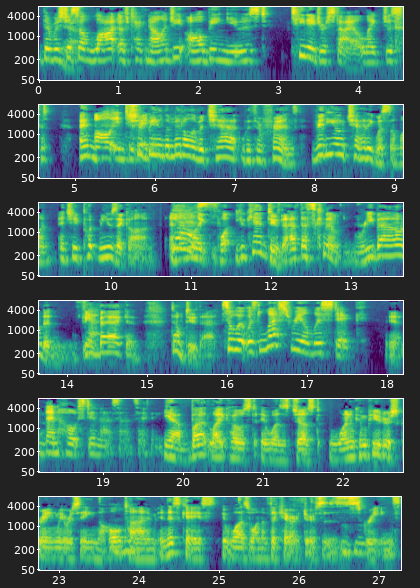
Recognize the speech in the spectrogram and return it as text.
there was just a lot of technology all being used teenager style, like just and all She'd be in the middle of a chat with her friends, video chatting with someone, and she'd put music on. And I'm like, what? You can't do that. That's going to rebound and Yeah. feedback. And don't do that. so it was less realistic Yeah. than Host in that sense, I think. Yeah, but like Host, it was just one computer screen we were seeing the whole mm-hmm. time. In this case, it was one of the characters' mm-hmm. screens.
